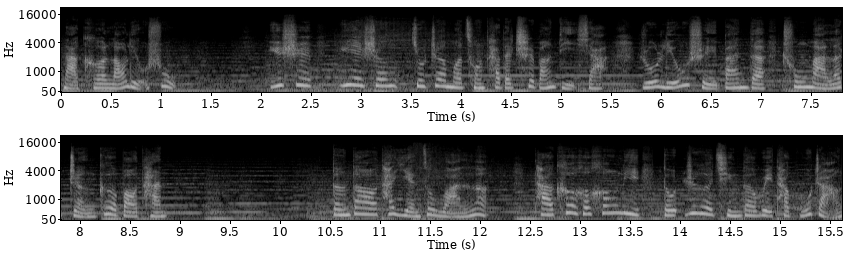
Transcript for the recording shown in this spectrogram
那棵老柳树，于是乐声就这么从他的翅膀底下如流水般的充满了整个报摊。等到他演奏完了，塔克和亨利都热情地为他鼓掌，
